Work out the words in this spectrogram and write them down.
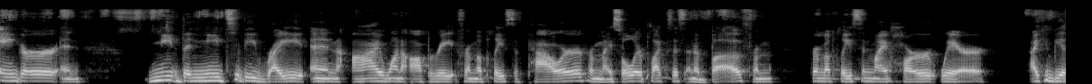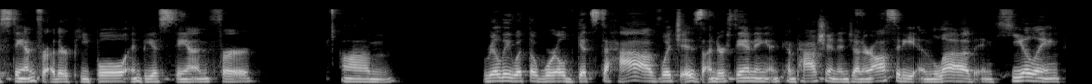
anger and need the need to be right. And I want to operate from a place of power, from my solar plexus and above, from, from a place in my heart where I can be a stand for other people and be a stand for, um, really what the world gets to have, which is understanding and compassion and generosity and love and healing.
